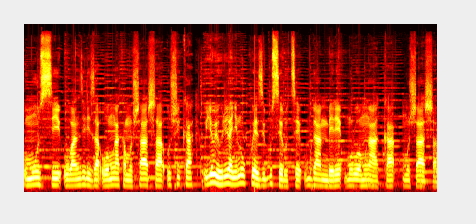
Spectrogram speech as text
umunsi ubanziriza uwo mwaka mushasha ushika iyo bihuriranye n'ukwezi guserutse ubwa mbere muri uwo mwaka mushasha.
